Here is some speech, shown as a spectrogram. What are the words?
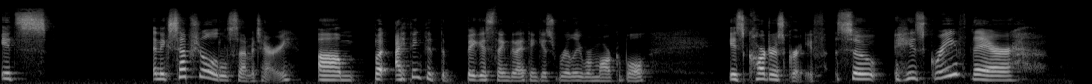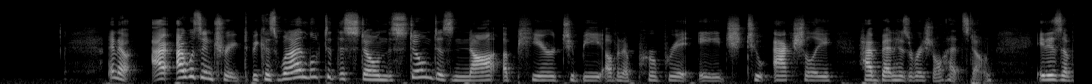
it's an exceptional little cemetery. Um, but I think that the biggest thing that I think is really remarkable is Carter's grave. So his grave there, I know, I, I was intrigued because when I looked at the stone, the stone does not appear to be of an appropriate age to actually have been his original headstone. It is a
